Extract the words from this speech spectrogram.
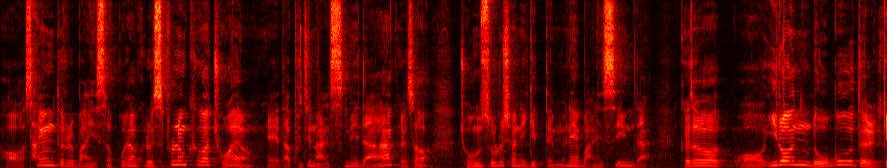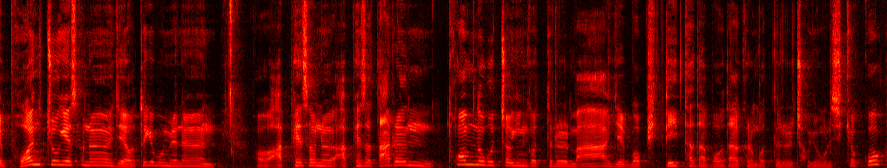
어, 사용들을 많이 썼고요. 그리고 스플렁크가 좋아요. 예, 나쁘지는 않습니다. 그래서 좋은 솔루션이기 때문에 많이 쓰입니다. 그래서 어, 이런 로고들 이렇게 보안 쪽에서는 이제 어떻게 보면은 어, 앞에서는 앞에서 다른 통합 로그적인 것들을 막 이제 뭐 빅데이터다 뭐다 그런 것들을 적용을 시켰고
